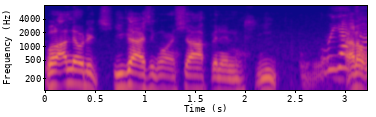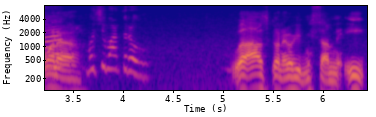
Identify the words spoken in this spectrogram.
Well, I know that you guys are going shopping and you. We got. I don't want to. What you about to do? Well, I was going to get me something to eat.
